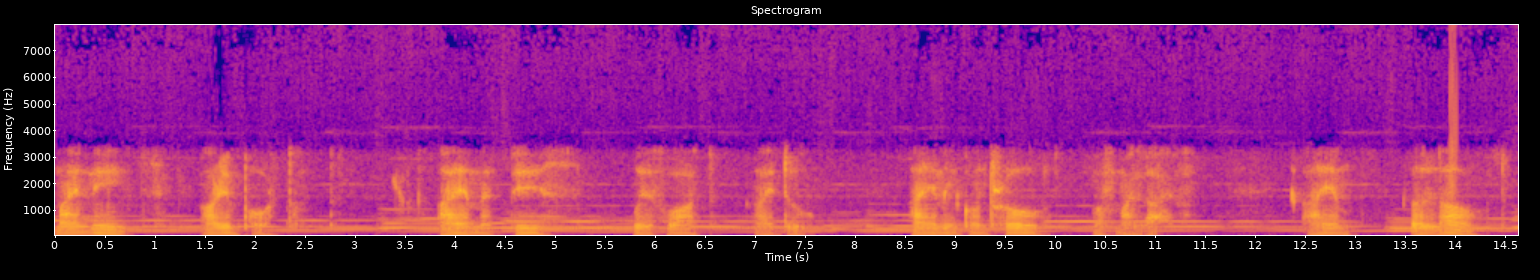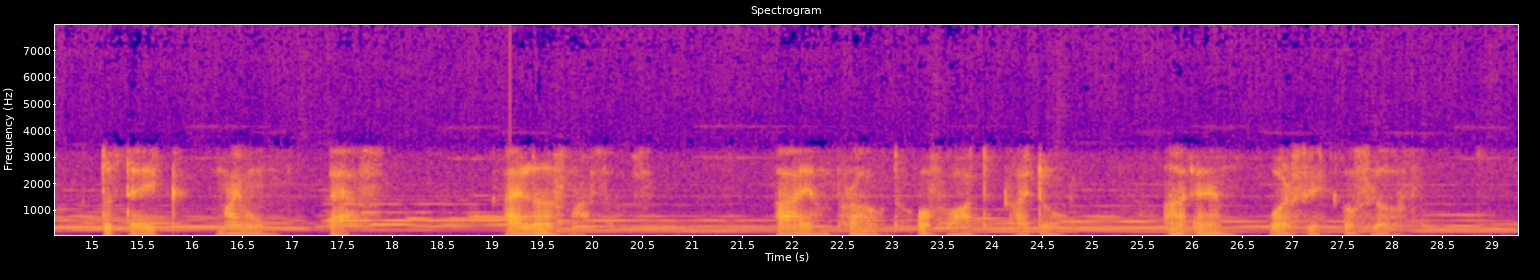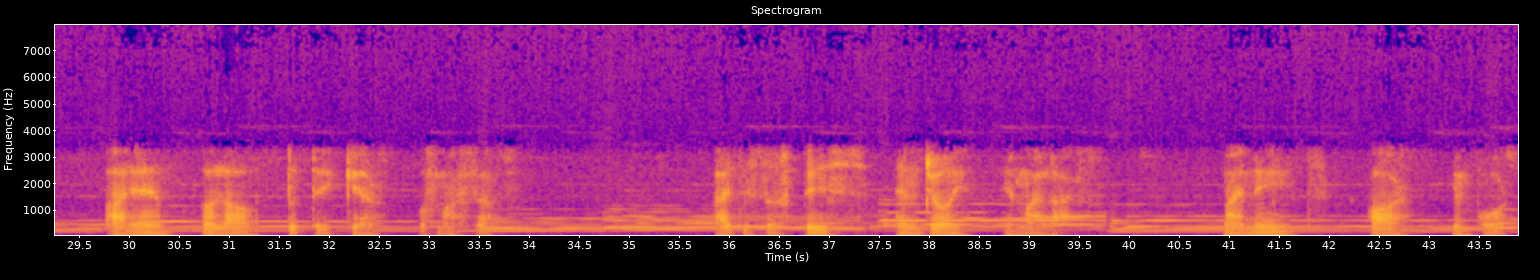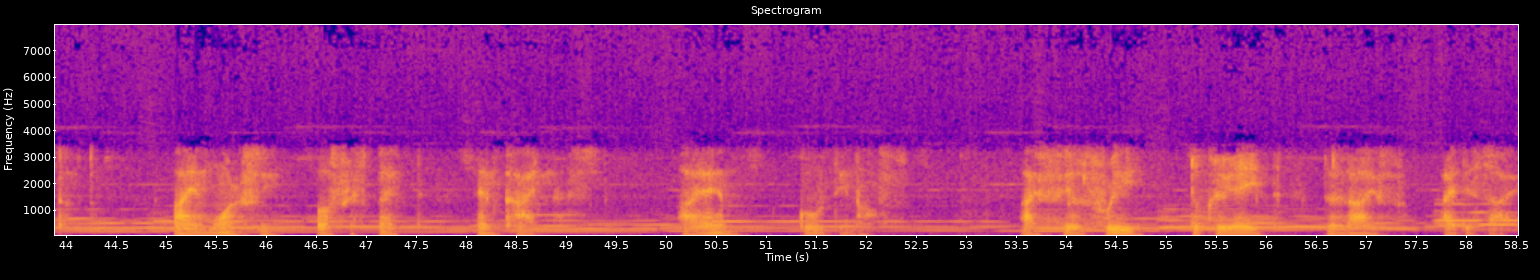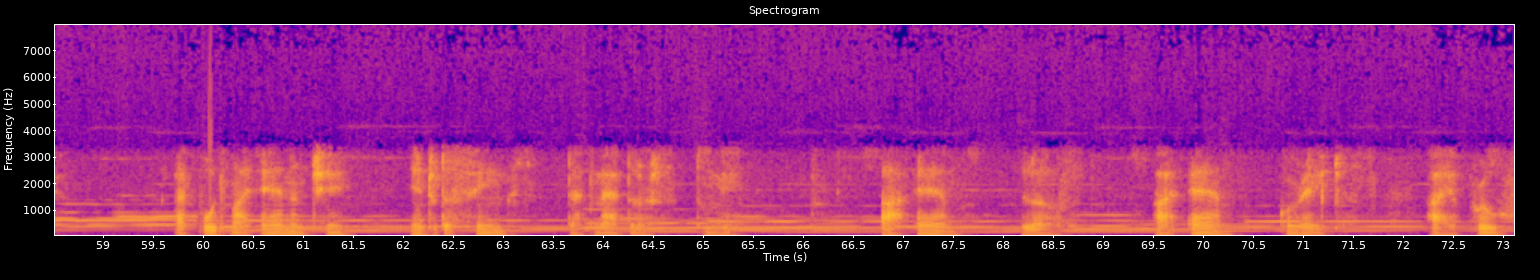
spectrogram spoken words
My needs are important. I am at peace with what I do. I am in control of my life. I am allowed to take my own path. I love myself. I am proud of what I do. I am worthy of love. I am allowed to take care of myself. I deserve peace and joy in my life. My needs are important. I am worthy of respect and kindness. I am good enough. I feel free to create the life I desire. I put my energy into the things that matters to me. I am love. I am courageous. I approve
